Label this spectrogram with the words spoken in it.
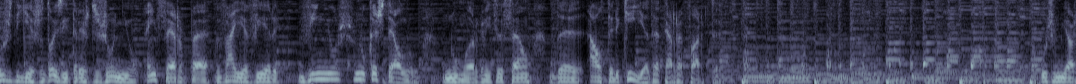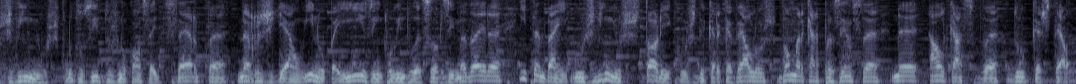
Nos dias 2 e 3 de junho, em Serpa, vai haver Vinhos no Castelo, numa organização da Autarquia da Terra Forte. Os melhores vinhos produzidos no Conceito de Serpa, na região e no país, incluindo Açores e Madeira, e também os vinhos históricos de Carcavelos, vão marcar presença na Alcáceva do Castelo.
